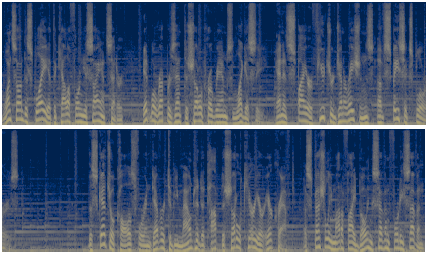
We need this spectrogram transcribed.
Once on display at the California Science Center, it will represent the shuttle program's legacy and inspire future generations of space explorers. The schedule calls for Endeavour to be mounted atop the shuttle carrier aircraft, a specially modified Boeing 747,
